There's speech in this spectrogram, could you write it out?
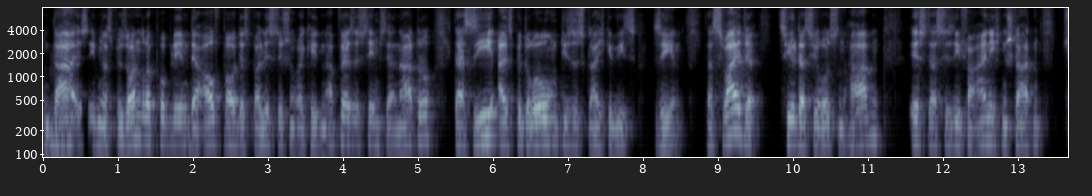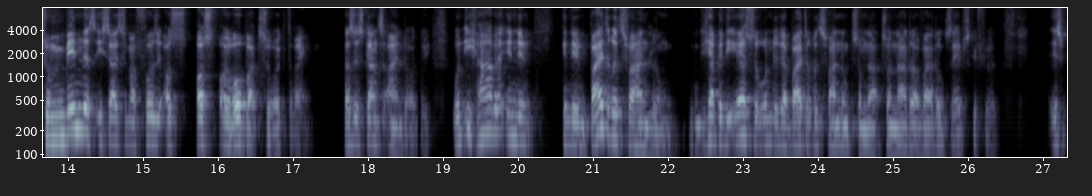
Und da mhm. ist eben das besondere Problem der Aufbau des ballistischen Raketenabwehrsystems der NATO, dass sie als Bedrohung dieses Gleichgewichts sehen. Das zweite Ziel, das die Russen haben, ist, dass sie die Vereinigten Staaten zumindest, ich sage es mal vorsichtig, aus Osteuropa zurückdrängen. Das ist ganz eindeutig. Und ich habe in den, in den Beitrittsverhandlungen ich habe die erste Runde der Beitrittsverhandlungen zum, zur NATO-Erweiterung selbst geführt. Ist,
